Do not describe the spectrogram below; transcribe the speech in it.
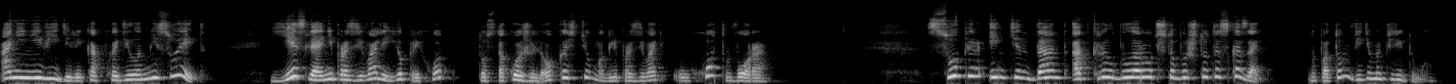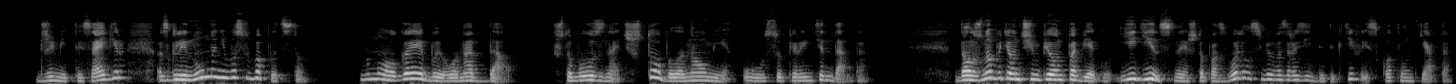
Они не видели, как входила мисс Уэйт. Если они прозевали ее приход, то с такой же легкостью могли прозевать уход вора». Суперинтендант открыл было рот, чтобы что-то сказать, но потом, видимо, передумал. Джимми Тесайгер взглянул на него с любопытством. Многое бы он отдал, чтобы узнать, что было на уме у суперинтенданта. Должно быть, он чемпион по бегу. Единственное, что позволил себе возразить детектив из Скотланд-Ярда.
